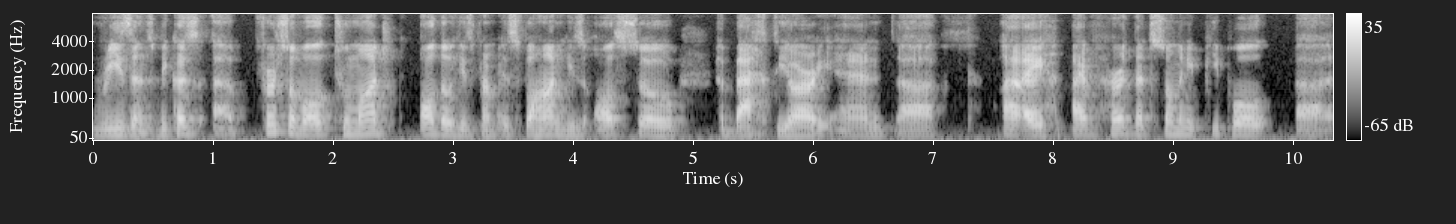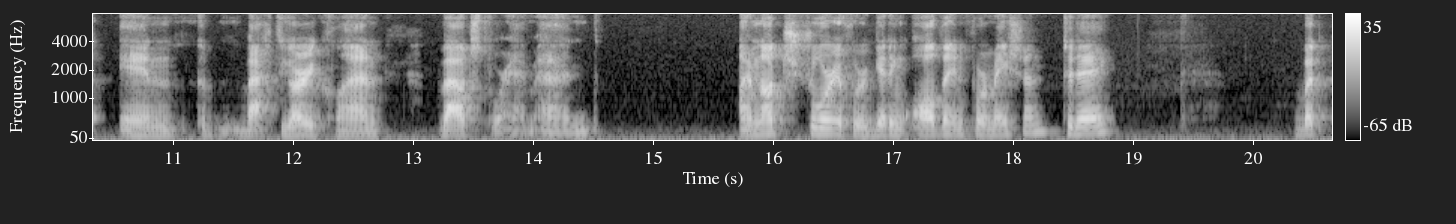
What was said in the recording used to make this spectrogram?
reasons. Because, uh, first of all, Toomaj, although he's from Isfahan, he's also a Bakhtiari. And uh, I, I've heard that so many people uh, in the Bakhtiari clan vouched for him. And I'm not sure if we're getting all the information today, but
